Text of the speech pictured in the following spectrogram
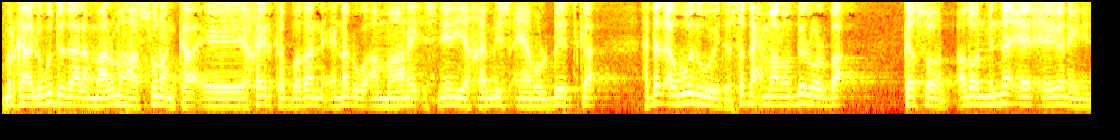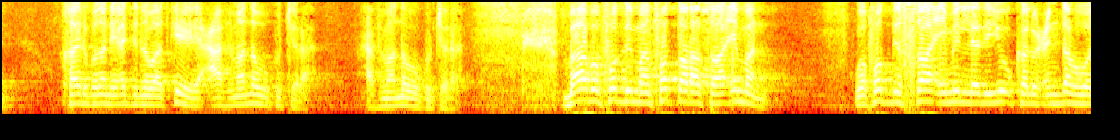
marka ha lagu dadaala maalmaha sunanka ee khayrka badan ee nabigu ammaanay isniin iyo khamiis ayaamulbeedka haddaad awoodi weydo saddex maalmood bil walba ka soon adoon midna eeganaynin khayr badan iyo ajirna waad ka heli caafimaadna wuu ku jiraa caafimaadna wuu ku jiraa baabu fadli man fatara saa'iman wa fadli الsaa'imi اladii yu'kalu cindahu wa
